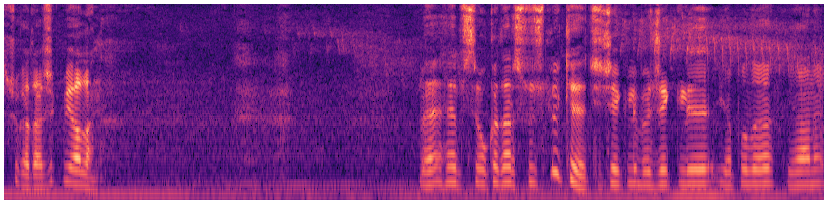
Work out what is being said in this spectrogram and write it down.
şu kadarcık bir alan. Ve hepsi o kadar süslü ki çiçekli, böcekli, yapılı yani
